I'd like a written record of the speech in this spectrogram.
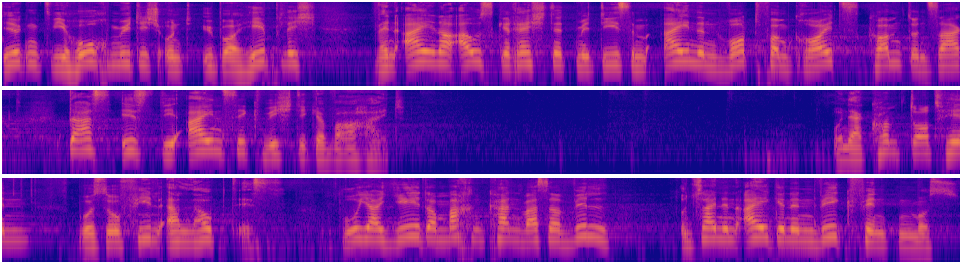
irgendwie hochmütig und überheblich, wenn einer ausgerechnet mit diesem einen Wort vom Kreuz kommt und sagt, das ist die einzig wichtige Wahrheit. Und er kommt dorthin, wo so viel erlaubt ist, wo ja jeder machen kann, was er will und seinen eigenen Weg finden muss.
